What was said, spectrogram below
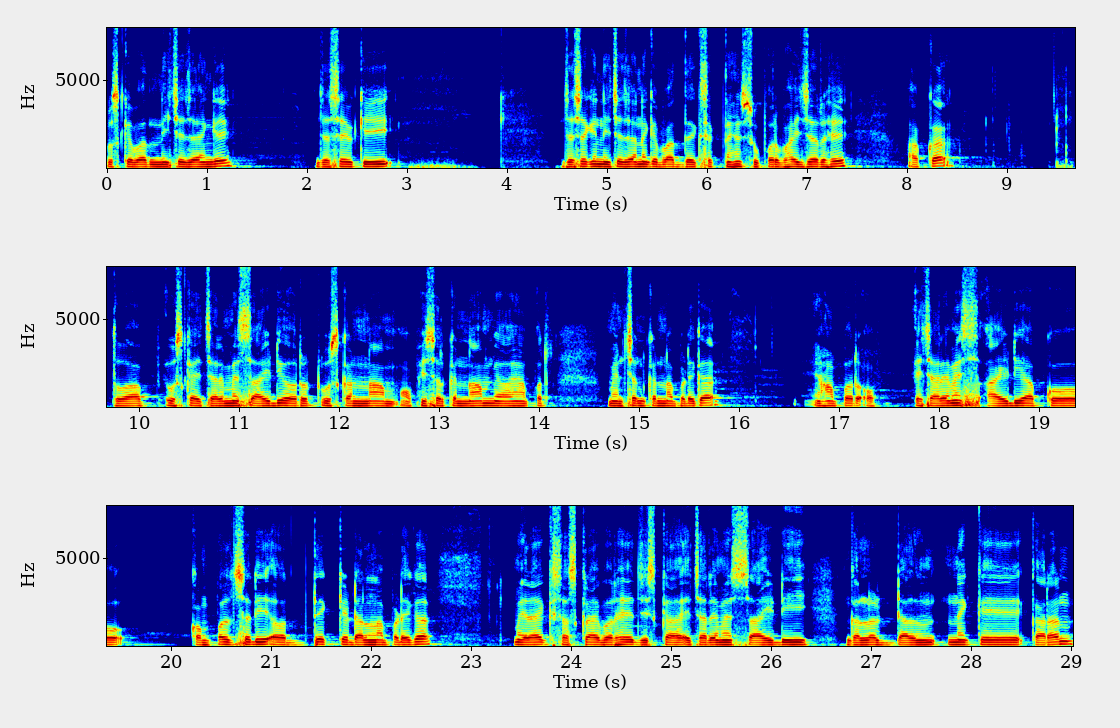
उसके बाद नीचे जाएँगे। जैसे कि जैसे कि नीचे जाने के बाद देख सकते हैं सुपरवाइज़र है आपका। तो आप उसका H R M S I D और उसका नाम, ऑफिसर का नाम यहाँ पर मेंशन करना पड़ेगा। यहाँ पर H R M S I D आपको कंपलसरी और देख के डालना पड़ेगा। मेरा एक सब्सक्राइबर है जिसका H R M S I D गलत डालने के कारण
